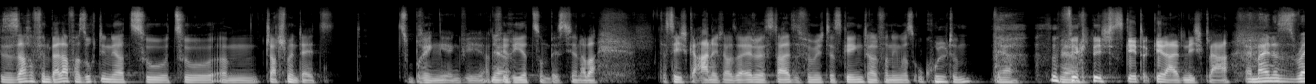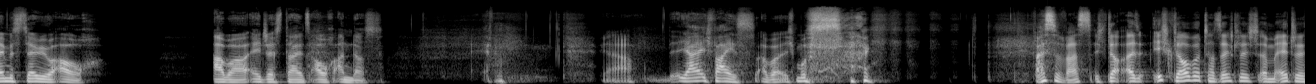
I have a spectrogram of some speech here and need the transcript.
diese Sache, Finn Bella versucht ihn ja zu, zu ähm, Judgment Day zu bringen, irgendwie, akquiriert so ein bisschen, aber das sehe ich gar nicht. Also AJ Styles ist für mich das Gegenteil von irgendwas Okkultem. Ja. Wirklich, es geht, geht halt nicht klar. Ich meine, das ist Rey Mysterio auch. Aber AJ Styles auch anders. Ja, Ja, ich weiß, aber ich muss sagen. Weißt du was? Ich glaube, also ich glaube tatsächlich, ähm, AJ,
